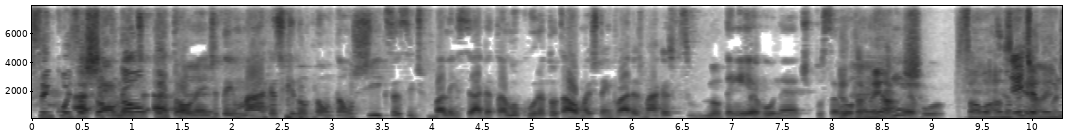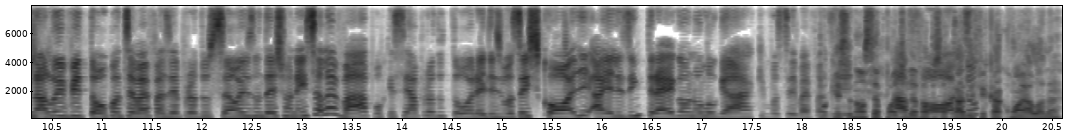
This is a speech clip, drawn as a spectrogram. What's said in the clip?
sem coisa atualmente, chique. Não atualmente como. tem marcas que não estão tão chiques assim. Tipo, Balenciaga tá loucura total, mas tem várias marcas que não tem erro, né? Tipo, Saint Laurent também tem acho. erro. Saint Laurent não Gente, tem erro. Na Louis Vuitton, quando você vai fazer produção, eles não deixam nem você levar, porque você é a produtora. Eles, você escolhe, aí eles entregam no lugar que você vai fazer. Porque senão você pode levar foto. pra sua casa e ficar com ela, né?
